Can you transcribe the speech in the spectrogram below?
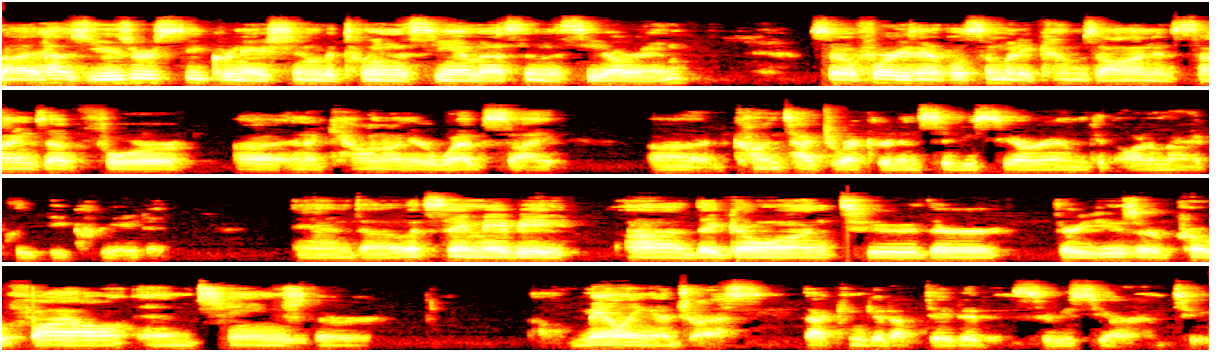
Uh, it has user synchronization between the CMS and the CRM. So, for example, somebody comes on and signs up for uh, an account on your website, uh, contact record in Civi CRM can automatically be created. And uh, let's say maybe uh, they go on to their their user profile and change their uh, mailing address. That can get updated in Civi CRM too.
